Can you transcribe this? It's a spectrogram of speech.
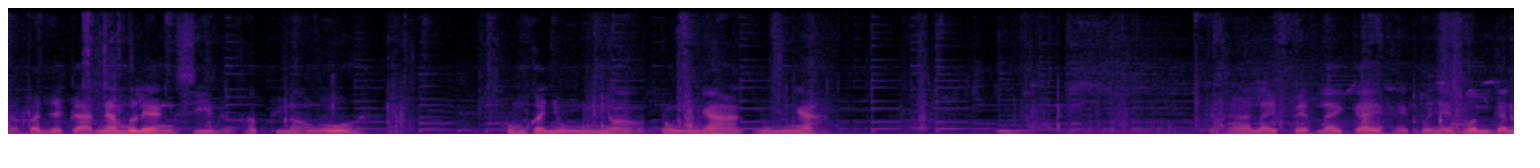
กับบรรยากาศน้ำมะแรงสีนะครับ พี่น้องโอ้ผมก็ยุ่งยากยุ่งยากยุ่งยากอืมไปหาไรเป็ดไรไก่ให้พ่อใหญ่ทนกัน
